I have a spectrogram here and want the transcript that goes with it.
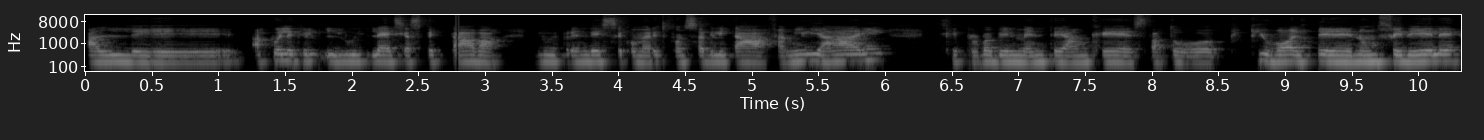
alle, a quelle che lui, lei si aspettava lui prendesse come responsabilità familiari, che probabilmente anche è stato più volte non fedele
